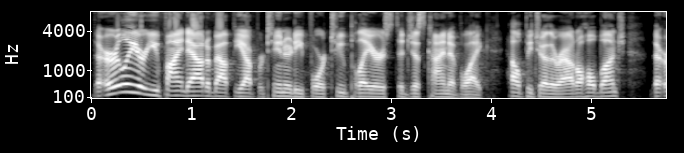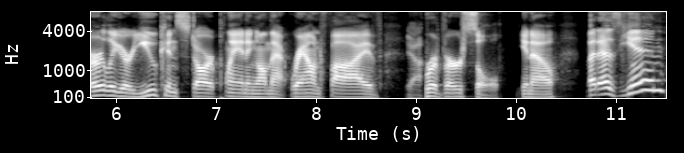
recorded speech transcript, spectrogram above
The earlier you find out about the opportunity for two players to just kind of like help each other out a whole bunch, the earlier you can start planning on that round five Yeah. reversal, you know? But as Yin,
